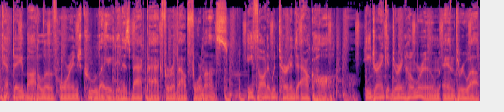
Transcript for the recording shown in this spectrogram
kept a bottle of orange Kool Aid in his backpack for about four months. He thought it would turn into alcohol. He drank it during homeroom and threw up.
